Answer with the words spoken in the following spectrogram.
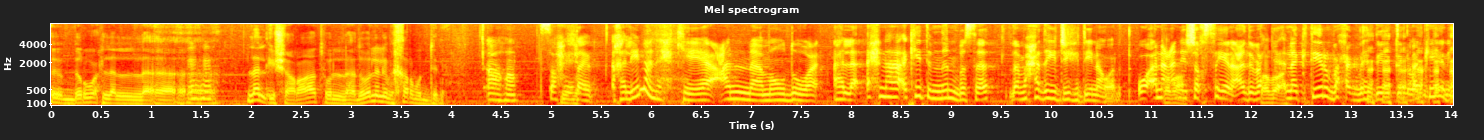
بيروح لل للإشارات والهدول اللي بيخربوا الدنيا. أها صحيح. طيب خلينا نحكي عن موضوع هلأ إحنا أكيد بننبسط لما حدا يجي يهدينا ورد وأنا طبعاً. عني شخصيا قاعدة بحكي طبعاً. أنا كثير بحب هدية الورد أكيد.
